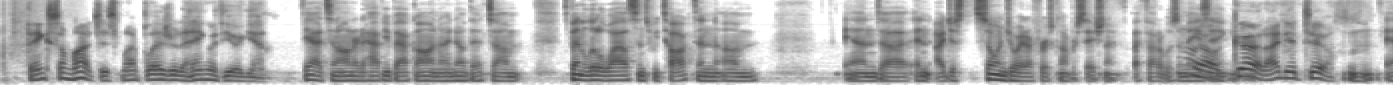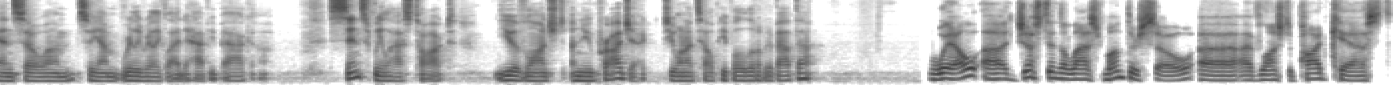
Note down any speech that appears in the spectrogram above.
Thanks so much. It's my pleasure to hang with you again. Yeah, it's an honor to have you back on. I know that um, it's been a little while since we talked, and um, and uh, and I just so enjoyed our first conversation. I, th- I thought it was amazing. Oh, good. I did too. Mhm. And so, um, so yeah, I'm really, really glad to have you back. Uh, since we last talked, you have launched a new project. Do you want to tell people a little bit about that? Well, uh, just in the last month or so, uh, I've launched a podcast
